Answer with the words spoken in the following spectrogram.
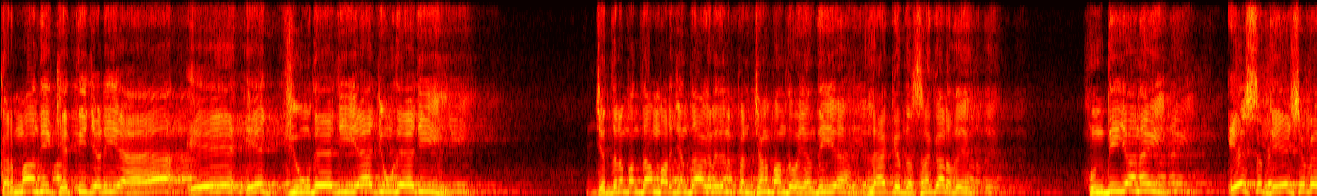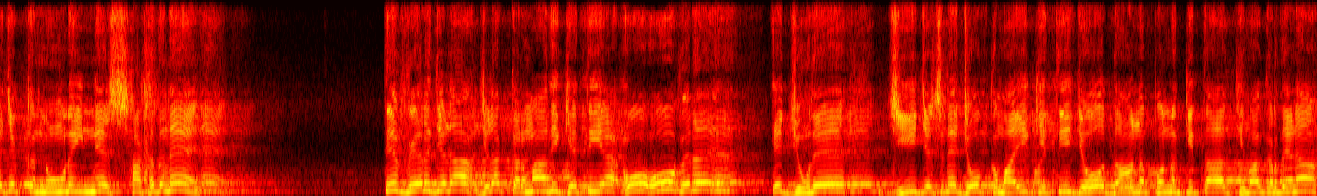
ਕਰਮਾਂ ਦੀ ਖੇਤੀ ਜਿਹੜੀ ਹੈ, ਇਹ ਇਹ ਜਿਉਂਦੇ ਜੀ ਹੈ, ਜਿਉਂਦੇ ਜੀ। ਜਿੱਦਣ ਬੰਦਾ ਮਰ ਜਾਂਦਾ, ਅਗਲੇ ਦਿਨ ਪੈਨਸ਼ਨ ਬੰਦ ਹੋ ਜਾਂਦੀ ਹੈ, ਲੈ ਕੇ ਦੱਸਣ ਘਰ ਦੇ। ਹੁੰਦੀ ਜਾਂ ਨਹੀਂ? ਇਸ ਦੇਸ਼ ਵਿੱਚ ਕਾਨੂੰਨ ਇੰਨੇ ਸਖਤ ਨੇ। ਤੇ ਫਿਰ ਜਿਹੜਾ ਜਿਹੜਾ ਕਰਮਾਂ ਦੀ ਖੇਤੀ ਹੈ, ਉਹ ਉਹ ਫਿਰ ਇਹ ਜਿਉਂਦੇ, ਜੀ ਜਿਸ ਨੇ ਜੋ ਕਮਾਈ ਕੀਤੀ, ਜੋ ਦਾਨ ਪੁੰਨ ਕੀਤਾ, ਖਿਮਾ ਕਰ ਦੇਣਾ,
